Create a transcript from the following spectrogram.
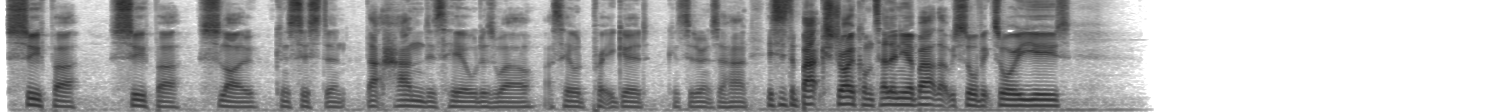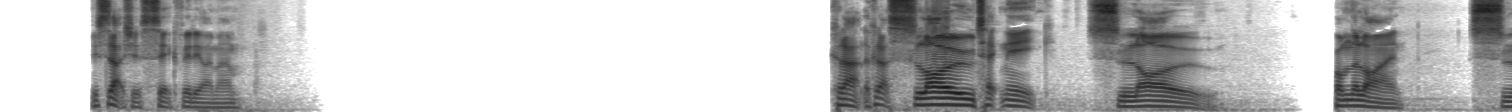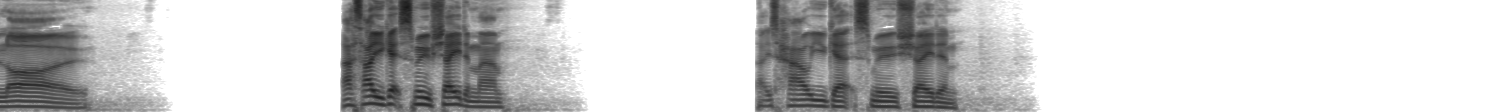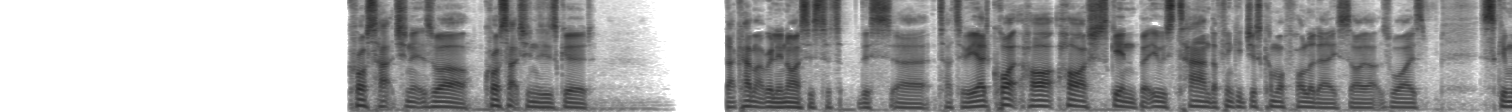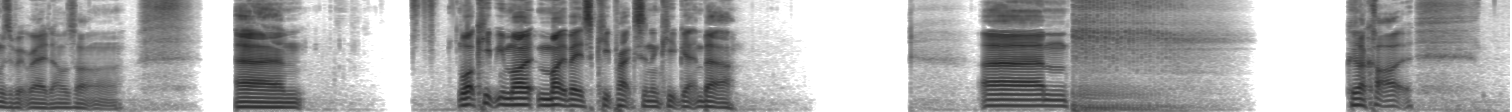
Super, super slow, consistent. That hand is healed as well. That's healed pretty good considering it's a hand. This is the backstroke I'm telling you about that we saw Victoria use. This is actually a sick video, man. Look at that. Look at that slow technique. Slow. From the line. Slow. That's how you get smooth shading, man. That is how you get smooth shading. Cross hatching it as well. Cross hatching is good. That came out really nice. This this uh, tattoo. He had quite har harsh skin, but he was tanned. I think he'd just come off holiday, so that was why his skin was a bit red. I was like, oh. um, what keep you mo motivated to keep practicing and keep getting better? Um, because I can't.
